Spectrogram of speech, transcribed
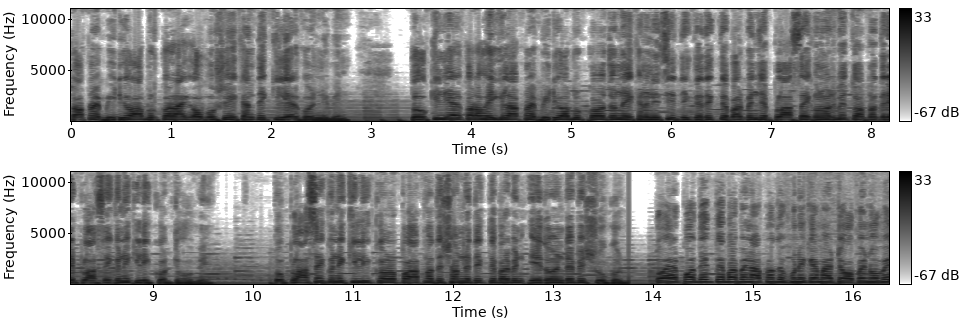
তো আপনার ভিডিও আপলোড করার আগে অবশ্যই এখান থেকে ক্লিয়ার করে নেবেন। তো ক্লিয়ার করা হয়ে গেলে আপনার ভিডিও আপলোড করার জন্য এখানে নিচের দিক দিয়ে দেখতে পারবেন যে প্লাস আইকন আসবে। তো আপনাদের এই প্লাস আইকনে ক্লিক করতে হবে। তো প্লাস আইকনে ক্লিক করার পর আপনাদের সামনে দেখতে পারবেন এই ধরনের টাইপের শু করবে। তো এরপর দেখতে পারবেন আপনাদের ফোনে ক্যামেরাটি ওপেন হবে।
